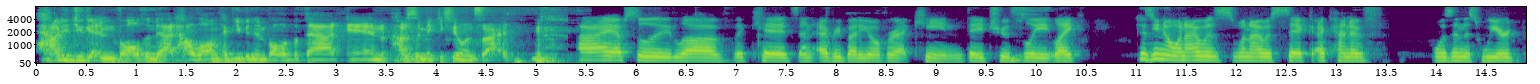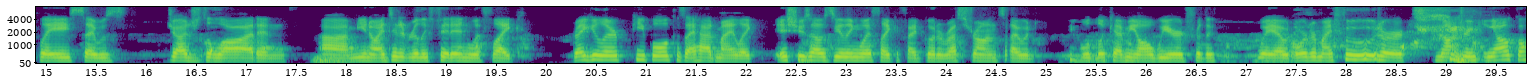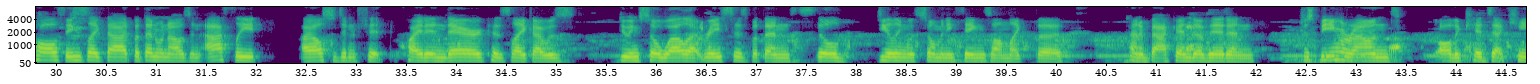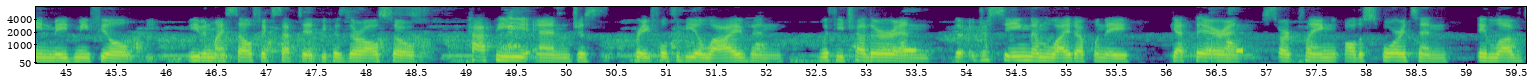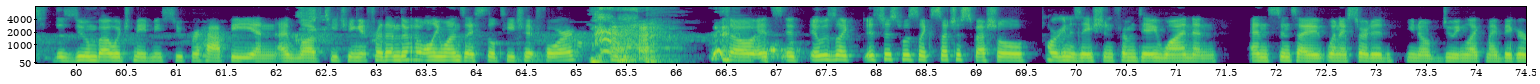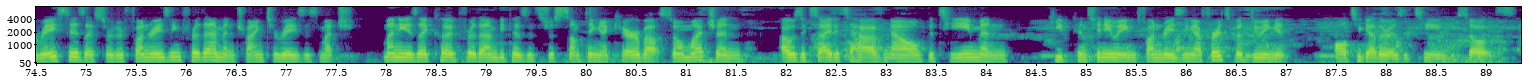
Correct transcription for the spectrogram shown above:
How did you get involved in that? How long have you been involved with that? And how does it make you feel inside? I absolutely love the kids and everybody over at Keen. They truthfully like because you know when I was when I was sick, I kind of was in this weird place. I was judged a lot, and um, you know I didn't really fit in with like regular people because I had my like issues I was dealing with. Like if I'd go to restaurants, I would people would look at me all weird for the way I would order my food or not drinking alcohol, things like that. But then when I was an athlete, I also didn't fit quite in there because like I was doing so well at races, but then still dealing with so many things on like the kind of back end of it and just being around all the kids at Keen made me feel even myself accepted because they're all so happy and just grateful to be alive and with each other and the, just seeing them light up when they get there and start playing all the sports and they loved the Zumba, which made me super happy. And I love teaching it for them. They're the only ones I still teach it for. so it's it, it was like it just was like such a special organization from day one and and since i when i started you know doing like my bigger races i started fundraising for them and trying to raise as much money as i could for them because it's just something i care about so much. And i was excited to have now the team and keep continuing fundraising efforts but doing it all together as a team so it's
